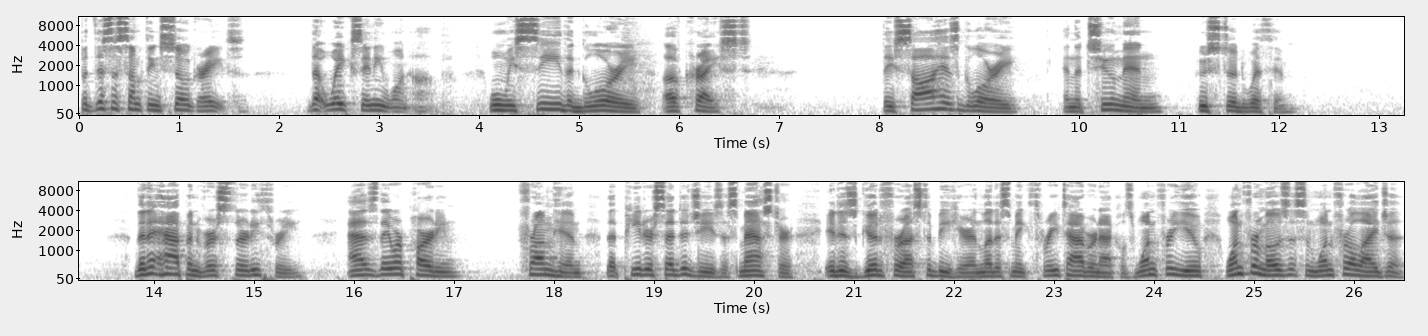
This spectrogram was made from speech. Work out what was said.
But this is something so great that wakes anyone up. When we see the glory of Christ, they saw his glory and the two men who stood with him. Then it happened, verse 33, as they were parting, from him that Peter said to Jesus, Master, it is good for us to be here, and let us make three tabernacles one for you, one for Moses, and one for Elijah,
